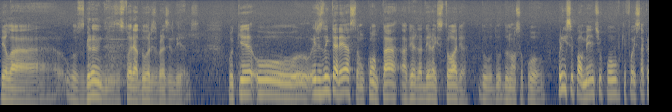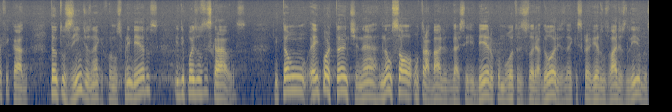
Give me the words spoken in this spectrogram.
pelos grandes historiadores brasileiros porque o, eles não interessam contar a verdadeira história do, do, do, nosso povo, principalmente o povo que foi sacrificado, tanto os índios, né, que foram os primeiros, e depois os escravos. Então é importante, né, não só o trabalho de Darcy Ribeiro, como outros historiadores né, que escreveram vários livros,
